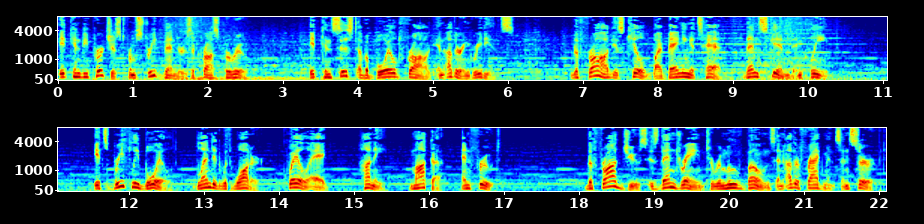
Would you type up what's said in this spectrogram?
It can be purchased from street vendors across Peru. It consists of a boiled frog and other ingredients. The frog is killed by banging its head, then skinned and cleaned. It's briefly boiled, blended with water, quail egg, honey, maca, and fruit. The frog juice is then drained to remove bones and other fragments and served.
